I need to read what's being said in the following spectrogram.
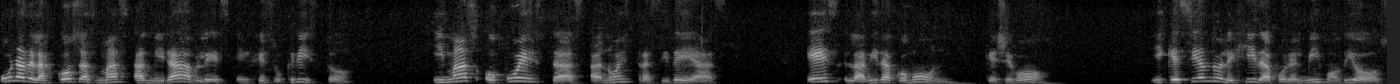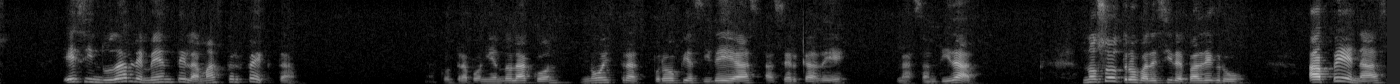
Una de las cosas más admirables en Jesucristo y más opuestas a nuestras ideas es la vida común que llevó y que siendo elegida por el mismo Dios, es indudablemente la más perfecta, contraponiéndola con nuestras propias ideas acerca de la santidad. Nosotros, va a decir el padre Gru, apenas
